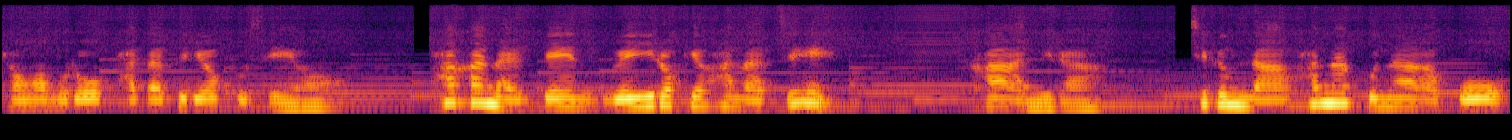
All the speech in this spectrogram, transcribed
경험으로 받아들여 보세요. 화가 날 땐 왜 이렇게 화나지? 가 아니라 지금 나 화났구나 하고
